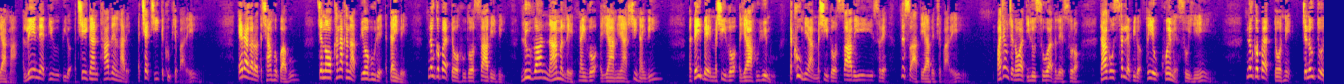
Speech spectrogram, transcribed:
ရမှာအလေးအနက်ပြုပြီးတော့အခြေခံထားသင့်လာတဲ့အချက်ကြီးတစ်ခုဖြစ်ပါတယ်အဲ့ဒါကတော့တခြားမဟုတ်ပါဘူးကျွန်တော်ခဏခဏပြောဘူးတဲ့အတိုင်းပဲနှုတ်ကပတ်တော်ဟူသောစားပြီးပြီလူသားနားမလည်နိုင်သောအရာများရှိနိုင်သည်အတိတ်ပဲမရှိသောအရာဟု၍မူတခုမျှမရှိသောစားပြီးဆိုတဲ့သစ္စာတရားပဲဖြစ်ပါတယ်။ဘာကြောင့်ကျွန်တော်ကဒီလိုဆိုရတယ်လဲဆိုတော့ဒါကိုဆက်လက်ပြီးတော့သရုပ်ခွဲမယ်ဆိုရင်နှုတ်ကပတ်တော်နှင့်ကျွန်ုပ်တို့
